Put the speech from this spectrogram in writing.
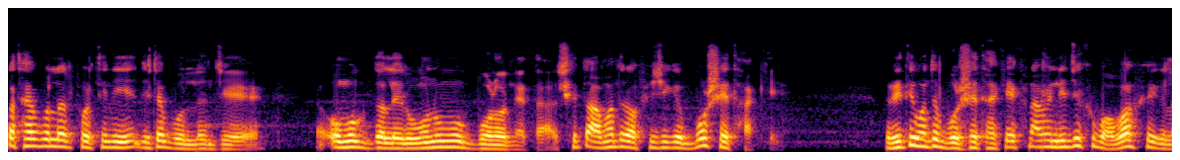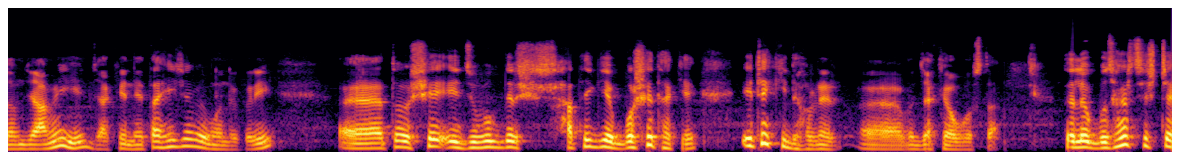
কথা বলার পর তিনি যেটা বললেন যে, অমুক দলের অনুমুক বড় নেতা, সে তো আমাদের অফিসে গিয়ে বসে থাকে। রীতিমতো বসে থাকে। এখন আমি নিজে খুব অবাক হয়ে গেলাম যে, আমি যাকে নেতা হিসেবে মনে করি তো সে এই যুবকদের সাথে গিয়ে বসে থাকে, এটা কি ধরনের যাকে অবস্থা? তাহলে বোঝার চেষ্টা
